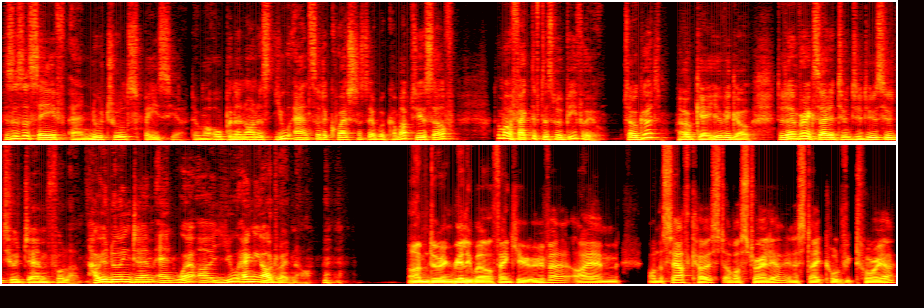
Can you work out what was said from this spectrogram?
This is a safe and neutral space here. The more open and honest you answer the questions that will come up to yourself, the more effective this will be for you. So good? Okay, here we go. Today I'm very excited to introduce you to Jem Fuller. How are you doing, Jem, and where are you hanging out right now? I'm doing really well. Thank you, Uwe. I am on the south coast of Australia in a state called Victoria.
